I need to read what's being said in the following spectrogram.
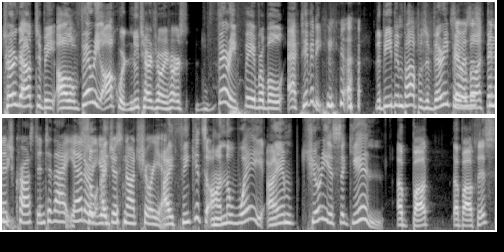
turned out to be, although very awkward, new territory first, very favorable activity. the bibimbap was a very favorable. So is the activity. spinach crossed into that yet, or So you're I- just not sure yet? I think it's on the way. I am curious again about about this,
